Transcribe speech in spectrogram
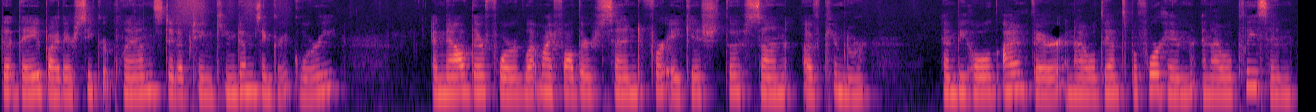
that they by their secret plans did obtain kingdoms and great glory? And now therefore let my father send for Akish the son of Kimnor. And behold, I am fair, and I will dance before him, and I will please him,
